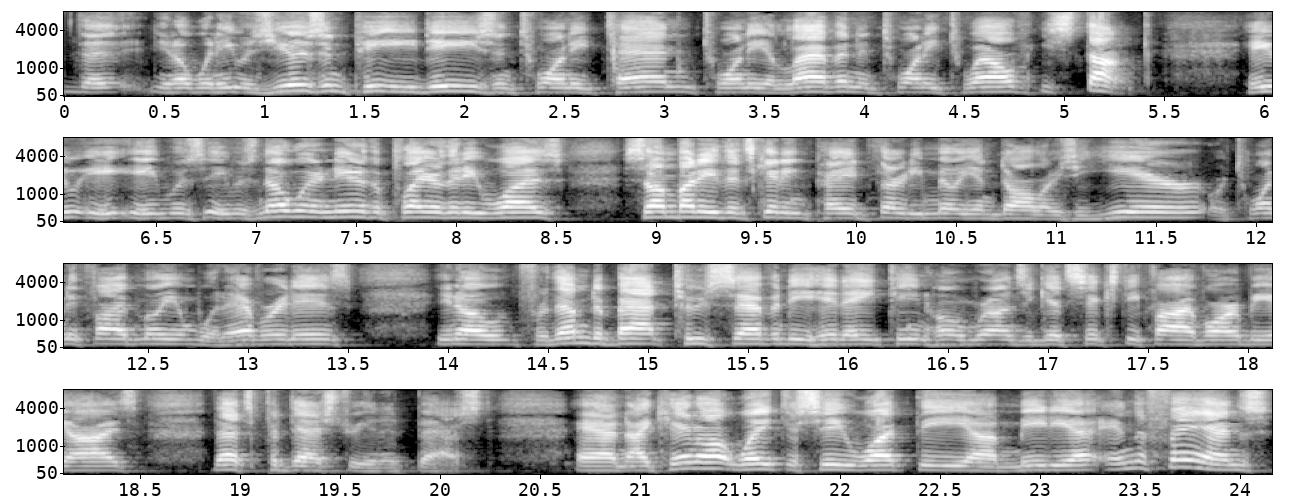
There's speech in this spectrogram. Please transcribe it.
the, you know, when he was using PEDs in 2010, 2011, and 2012, he stunk. He, he, he was he was nowhere near the player that he was. Somebody that's getting paid thirty million dollars a year or twenty five million, whatever it is. You know, for them to bat 270, hit 18 home runs, and get 65 RBIs, that's pedestrian at best. And I cannot wait to see what the uh, media and the fans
